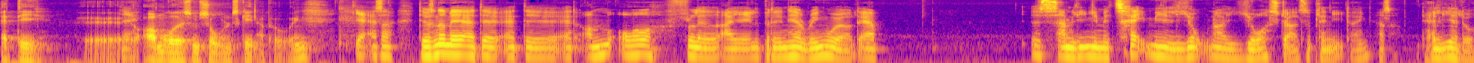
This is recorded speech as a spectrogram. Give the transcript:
af det øh, Ja. område, som solen skinner på. Ikke? Ja, altså, det er jo sådan noget med, at, øh, at, øh, at om overfladearealet på den her Ringworld er sammenligneligt med 3 millioner jordstørrelseplaneter. Ikke? Altså, hallo.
